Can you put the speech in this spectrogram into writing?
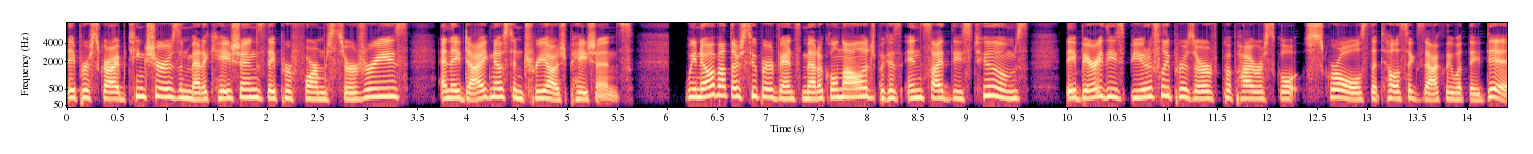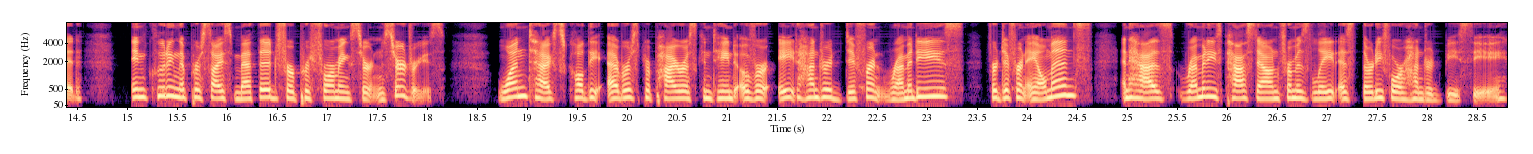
They prescribed tinctures and medications, they performed surgeries, and they diagnosed and triaged patients. We know about their super advanced medical knowledge because inside these tombs, they bury these beautifully preserved papyrus scroll- scrolls that tell us exactly what they did, including the precise method for performing certain surgeries. One text called the Ebers Papyrus contained over 800 different remedies for different ailments and has remedies passed down from as late as 3400 BC.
